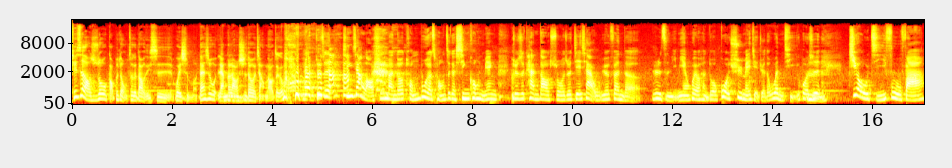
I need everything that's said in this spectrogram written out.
其实老实说，我搞不懂这个到底是为什么，但是我两个老师都有讲到这个部分。对就是星象老师们都同步的从这个星空里面，就是看到说，就接下来五月份的日子里面，会有很多过去没解决的问题，或者是旧疾复发。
